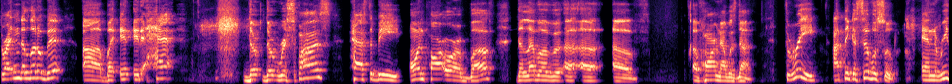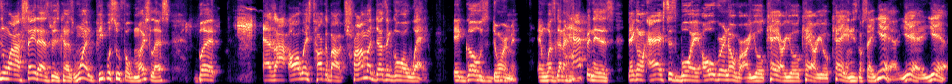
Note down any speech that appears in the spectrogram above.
threatened a little bit. Uh, but it it had the the response has to be on par or above the level of uh, uh, of of harm that was done. Three, I think a civil suit, and the reason why I say that is because one, people sue for much less, but as I always talk about, trauma doesn't go away; it goes dormant. And what's going to happen is they're going to ask this boy over and over, Are you okay? Are you okay? Are you okay? And he's going to say, Yeah, yeah, yeah.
